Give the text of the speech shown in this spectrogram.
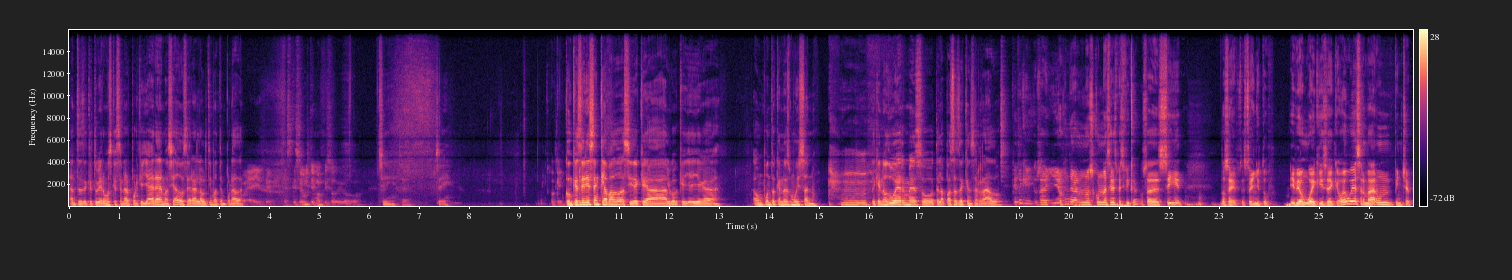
antes de que tuviéramos que cenar porque ya era demasiado, o sea, era la última temporada. es que ese último episodio. Sí. Sí. Ok. ¿Con qué series se han clavado así de que a algo que ya llega a un punto que no es muy sano? Mm, De que no duermes o te la pasas de que encerrado. Fíjate que, o sea, yo en general no es con una serie específica. O sea, sí, no sé, estoy en YouTube y veo un güey que dice que hoy voy a desarmar un pinche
